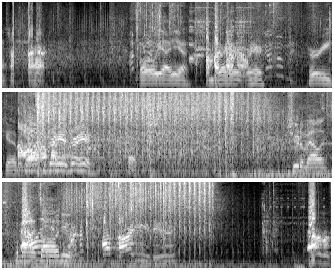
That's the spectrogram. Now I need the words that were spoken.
He's right here. Oh yeah, yeah. Come back Right here, now. right here. Hurry, Kev. No, Fuck, no, it's no, right here, no. it's right here. Fuck. Shoot him, Alan. Come on, it's all on you. Where the fuck are you, dude? Alan,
